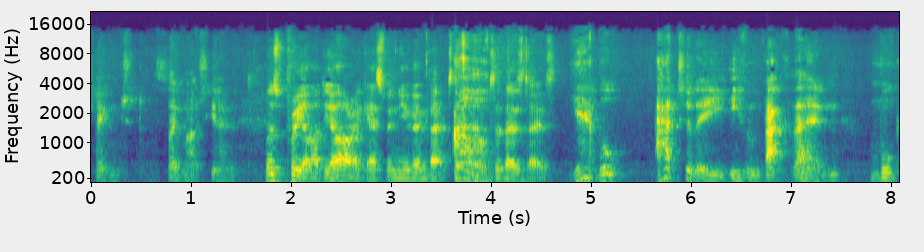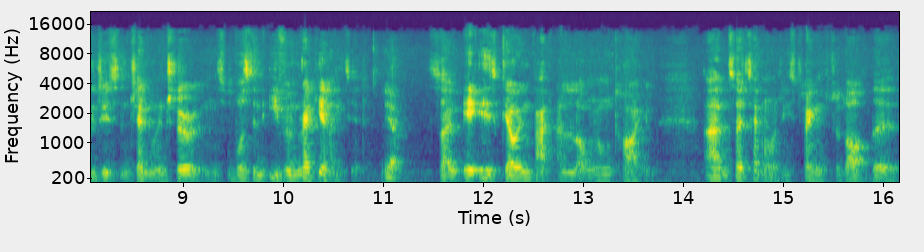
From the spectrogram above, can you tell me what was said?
changed so much. You know, It was pre RDR, I guess, when you're going back to, Oh. to those days. yeah, well, actually, even back then, mortgages and general insurance wasn't even regulated. Yeah. So it is going back a long, long time. Um, so technology's changed a lot. The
